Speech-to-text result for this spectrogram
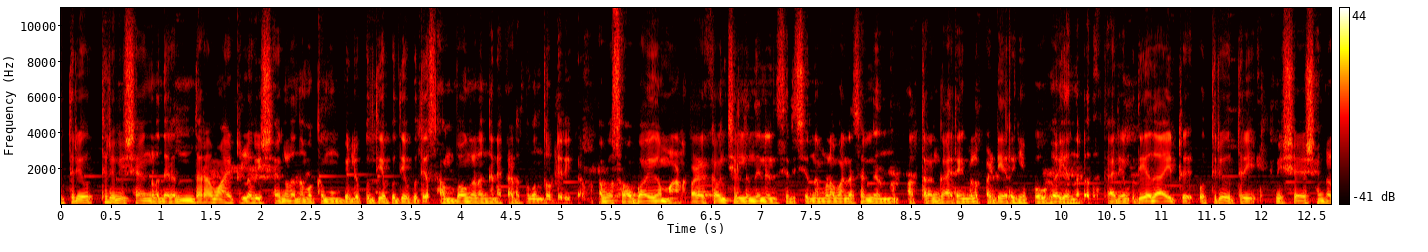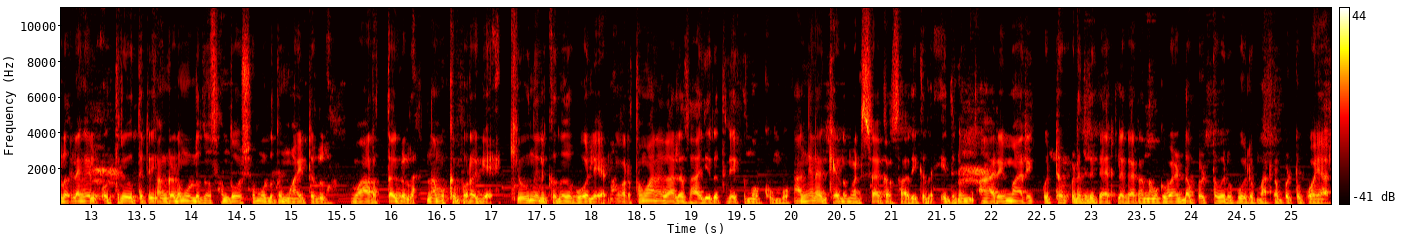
ഒത്തിരി ഒത്തിരി വിഷയങ്ങൾ നിരന്തരമായിട്ടുള്ള വിഷയങ്ങൾ നമുക്ക് മുമ്പിൽ പുതിയ പുതിയ പുതിയ സംഭവങ്ങൾ അങ്ങനെ കടന്നു വന്നുകൊണ്ടിരിക്കണം അപ്പോൾ സ്വാഭാവികമാണ് പഴക്കം ചെല്ലുന്നതിനനുസരിച്ച് നമ്മുടെ മനസ്സിൽ നിന്നും അത്തരം കാര്യങ്ങൾ പടിയിറങ്ങി പോകുക എന്നുള്ളത്. കാര്യം പുതിയതായിട്ട് ഒത്തിരി ഒത്തിരി വിശേഷങ്ങൾ അല്ലെങ്കിൽ ഒത്തിരി ഒത്തിരി സങ്കടമുള്ളതും സന്തോഷമുള്ളതുമായിട്ടുള്ള വാർത്തകൾ നമുക്ക് പുറകെ ക്യൂ നിൽക്കുന്നത് പോലെയാണ്. വർത്തമാനകാല സാഹചര്യത്തിലേക്ക് നോക്കുമ്പോൾ അങ്ങനെയൊക്കെയാണ് മനസ്സിലാക്കാൻ സാധിക്കുന്നത്. ഇതിനൊന്നും ആരെയും ആരെയും കുറ്റപ്പെടുത്തിയിട്ട് കാര്യമില്ല. കാരണം നമുക്ക് വേണ്ടപ്പെട്ടവർ പോലും മരണപ്പെട്ടു പോയാൽ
